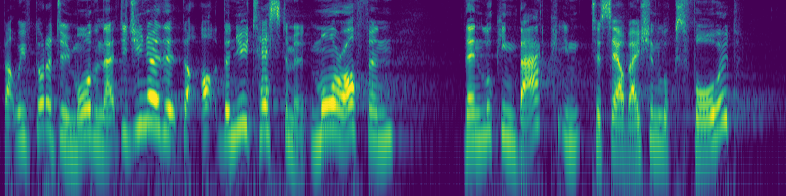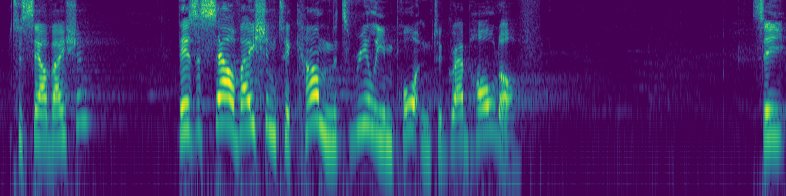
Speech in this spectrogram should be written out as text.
But we've got to do more than that. Did you know that the, uh, the New Testament, more often than looking back in, to salvation, looks forward to salvation? There's a salvation to come that's really important to grab hold of. See,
